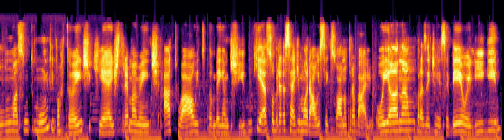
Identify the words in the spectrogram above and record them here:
um assunto muito importante, que é extremamente atual e também antigo, que é sobre assédio moral e sexual no trabalho. Oi, Ana, um prazer te receber. Oi, Ligue.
